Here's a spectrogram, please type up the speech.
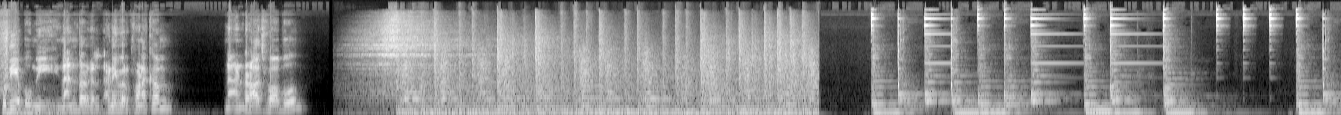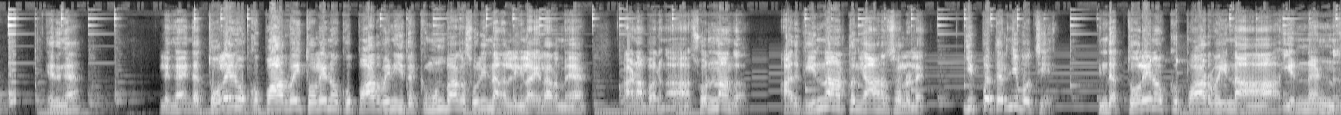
புதிய பூமி. நண்பர்கள் அனைவருக்கும் வணக்கம். நான் ராஜ்பாபு. எதுங்க? இல்லைங்க இந்த தொலைநோக்கு பார்வை தொலைநோக்கு பார்வைன்னு இதற்கு முன்பாக சொல்லியிருந்தாங்க இல்லைங்களா எல்லாருமே? ஆனா பாருங்க சொன்னாங்க. அதுக்கு என்ன அர்த்தம் யாரும் சொல்லலை. இப்ப தெரிஞ்சு போச்சு. இந்த தொலைநோக்கு பார்வைன்னா என்னன்னு.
